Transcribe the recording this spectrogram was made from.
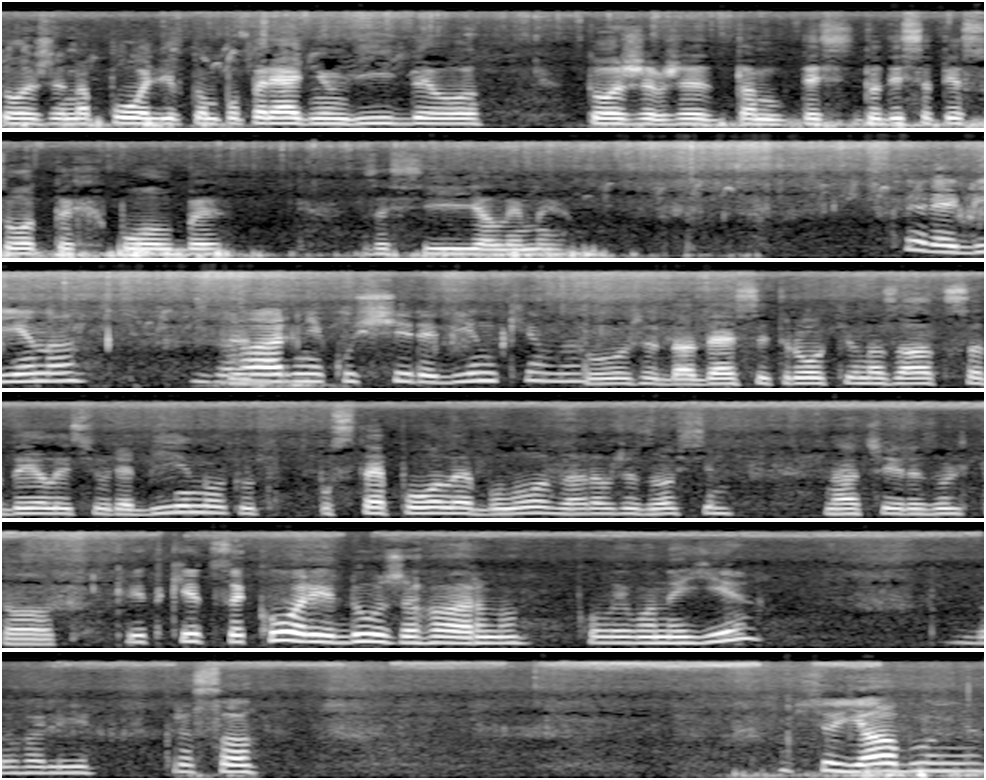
теж на полі в тому попередньому відео теж вже там десь до 10 сотих полби засіяли ми. Це рябіна. Гарні кущі рябінки у нас. Тоже да, 10 років назад садили цю рябіну, тут пусте поле було, зараз вже зовсім наче результат. Квітки цикорії дуже гарно, коли вони є. Взагалі краса. Все яблуня.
